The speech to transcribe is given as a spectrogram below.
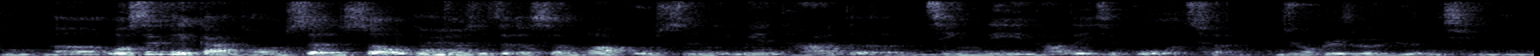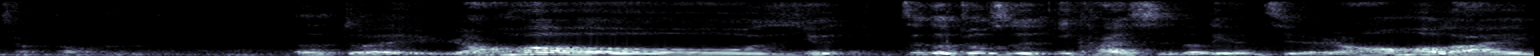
嗯、呃，我是可以感同身受的，嗯、就是这个神话故事里面她的经历，她的一些过程。你有被这个原型影响到对，然后又这个就是一开始的连接，然后后来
